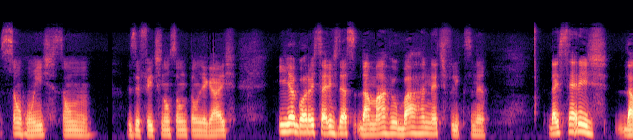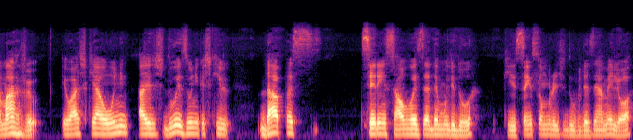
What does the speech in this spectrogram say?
são ruins, são os efeitos não são tão legais. E agora as séries dessa, da Marvel barra Netflix, né? Das séries da Marvel, eu acho que a uni, as duas únicas que dá para serem salvas é Demolidor, que sem sombra de dúvidas é a melhor,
